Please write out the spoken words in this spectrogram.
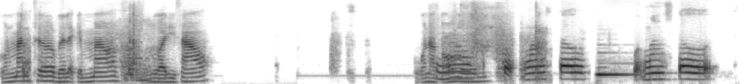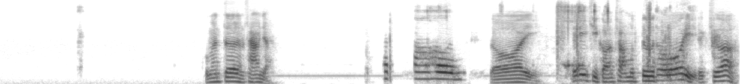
còn monster với lại cái mouse của người thì sao? Của con nào to hơn? của monster của monster của monster làm sao nhỉ? To hơn. Rồi thế thì chỉ còn chọn một từ thôi được chưa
